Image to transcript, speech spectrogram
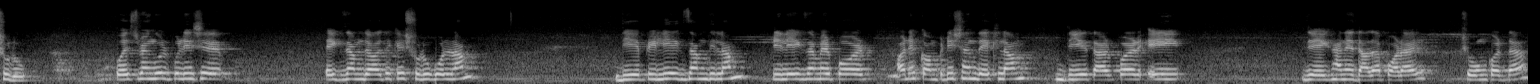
শুরু। ওয়েস্ট বেঙ্গল পুলিশে এক্সাম দেওয়া থেকে শুরু করলাম। দিয়ে প্রিলি এক্সাম দিলাম। প্রিলি এক্সামের পর অনেক কম্পিটিশন দেখলাম। দিয়ে তারপর এই যে এখানে দাদা পড়ায় শুভঙ্করদা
